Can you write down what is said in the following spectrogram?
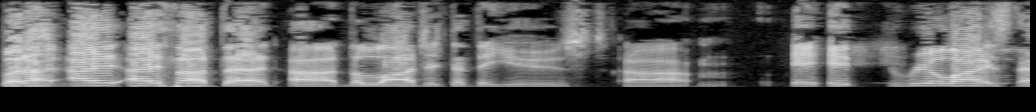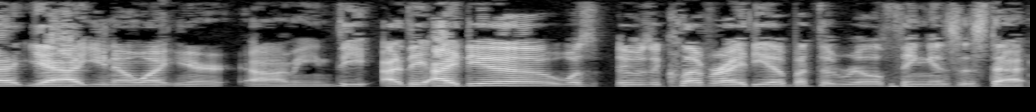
but I, I, I thought that uh, the logic that they used, um, it, it realized that yeah, you know what, you're. I mean, the uh, the idea was it was a clever idea, but the real thing is is that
